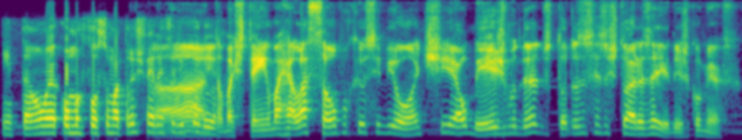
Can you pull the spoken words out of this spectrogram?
Então é como se fosse uma transferência Ah, de poder. então, mas tem uma relação porque o simbionte é o mesmo de, de todas essas histórias aí, desde o começo.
